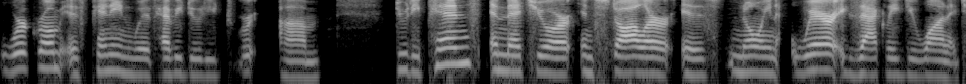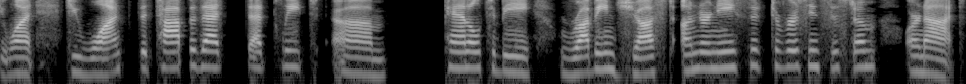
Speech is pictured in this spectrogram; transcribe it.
workroom is pinning with heavy-duty um, duty pins and that your installer is knowing where exactly you want it. Do you want, do you want the top of that, that pleat um, panel to be rubbing just underneath the traversing system or not?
